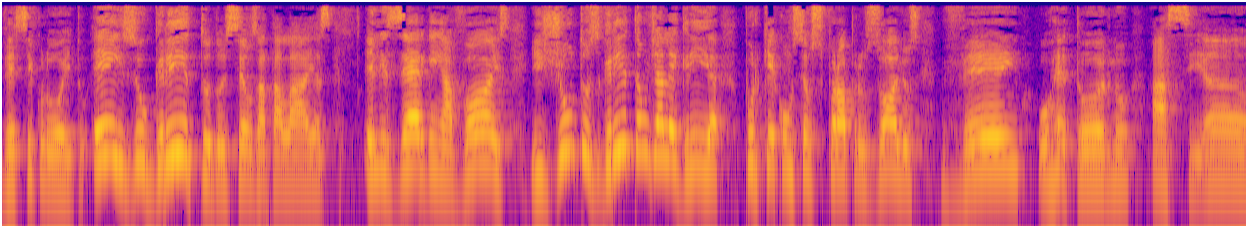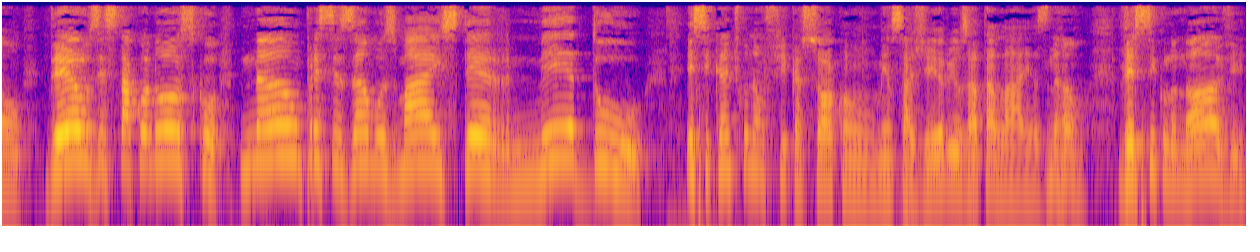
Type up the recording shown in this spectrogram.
Versículo 8: Eis o grito dos seus atalaias. Eles erguem a voz e juntos gritam de alegria, porque com seus próprios olhos veem o retorno a Sião. Deus está conosco, não precisamos mais ter medo. Esse cântico não fica só com o mensageiro e os atalaias, não. Versículo 9,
